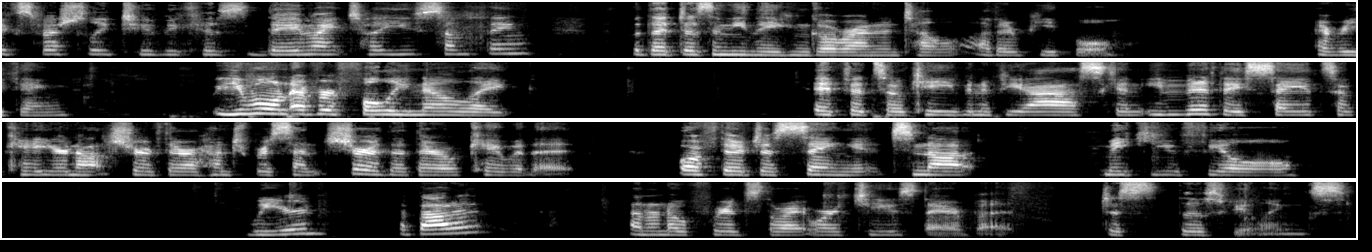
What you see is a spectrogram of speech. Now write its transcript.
especially too because they might tell you something but that doesn't mean that you can go around and tell other people everything. You won't ever fully know like if it's okay even if you ask and even if they say it's okay you're not sure if they're 100% sure that they're okay with it or if they're just saying it to not make you feel weird about it. I don't know if weird's the right word to use there but just those feelings.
